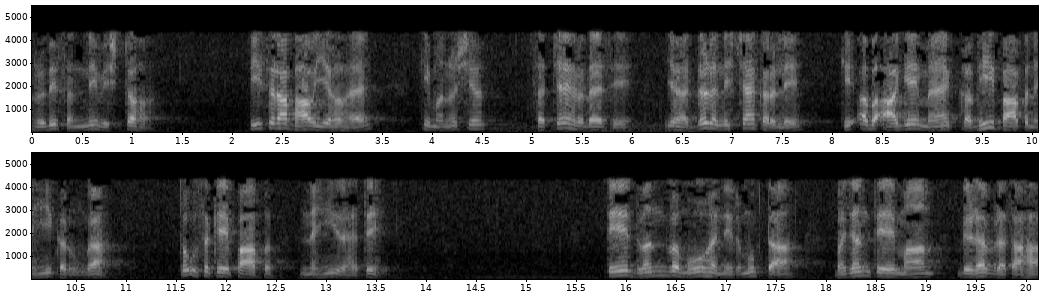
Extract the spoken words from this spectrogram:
हृदय सन्निविष्ट। तीसरा भाव यह है कि मनुष्य सच्चे हृदय से यह दृढ़ निश्चय कर ले कि अब आगे मैं कभी पाप नहीं करूँगा तो उसके पाप नहीं रहते। ते द्वंद्व मोह निर्मुक्ता भजन्ते माम दृढ़व्रता।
